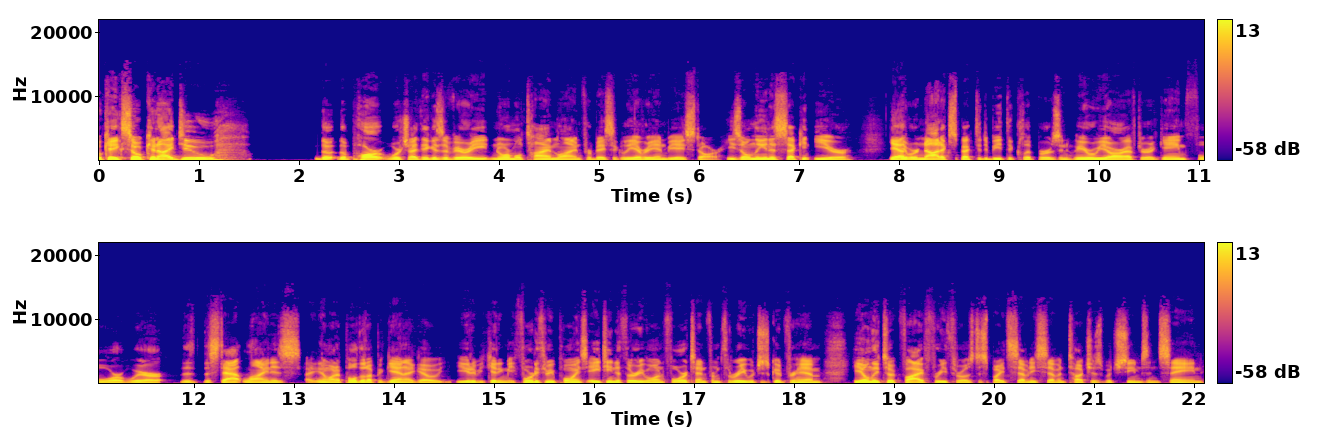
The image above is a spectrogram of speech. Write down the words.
Okay, so can I do the the part which I think is a very normal timeline for basically every NBA star? He's only in his second year. Yeah. They were not expected to beat the Clippers. And here we are after a game four where the, the stat line is, you know, when I pulled it up again, I go, you gotta be kidding me. 43 points, 18 to 31, 4 10 from three, which is good for him. He only took five free throws despite 77 touches, which seems insane.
